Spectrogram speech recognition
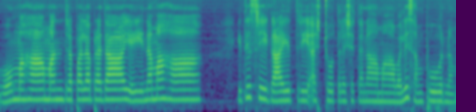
ॐ महामन्त्रफलप्रदायै नमः। इति श्रीगायत्री अष्टोत्तरशतनामावली सम्पूर्णम्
